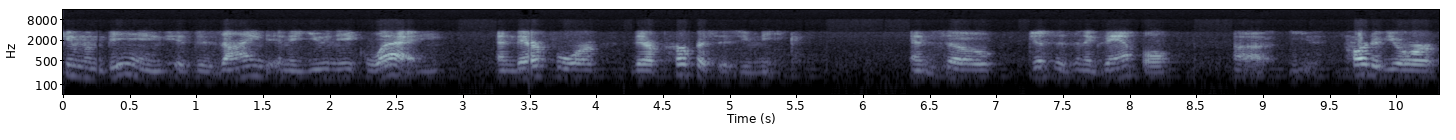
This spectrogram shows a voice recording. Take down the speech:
human being is designed in a unique way, and therefore their purpose is unique. And so, just as an example, uh, part of your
